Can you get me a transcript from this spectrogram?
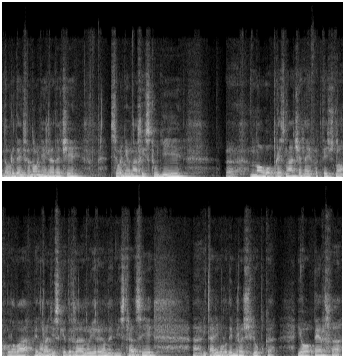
Добрий день, шановні глядачі. Сьогодні в нашій студії е, новопризначений фактично голова Виноградівської державної районної адміністрації е, Віталій Володимирович Любка. Його перша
